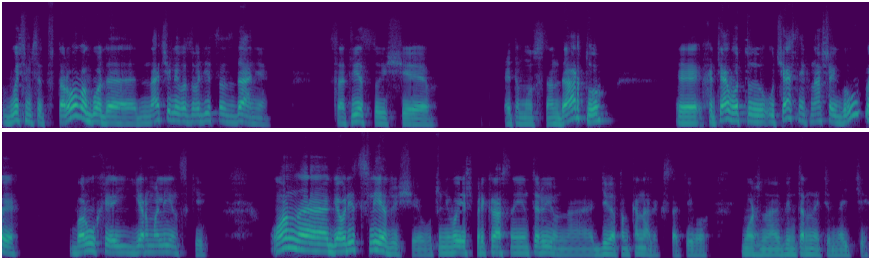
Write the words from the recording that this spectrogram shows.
1982 года начали возводиться здания, соответствующие этому стандарту. Э, хотя вот э, участник нашей группы, Барух Ермолинский, он э, говорит следующее. Вот у него есть прекрасное интервью на девятом канале, кстати, его можно в интернете найти.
